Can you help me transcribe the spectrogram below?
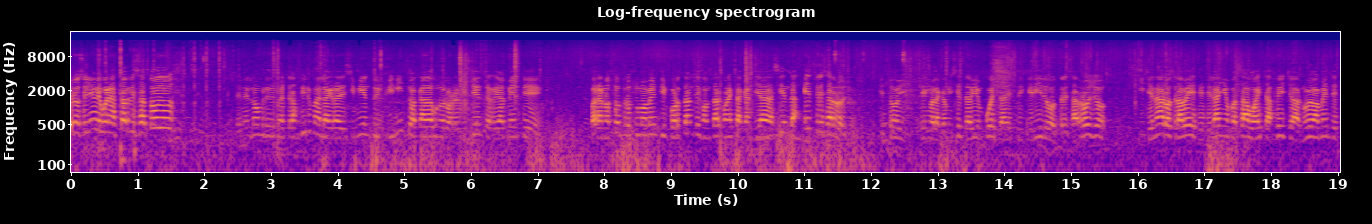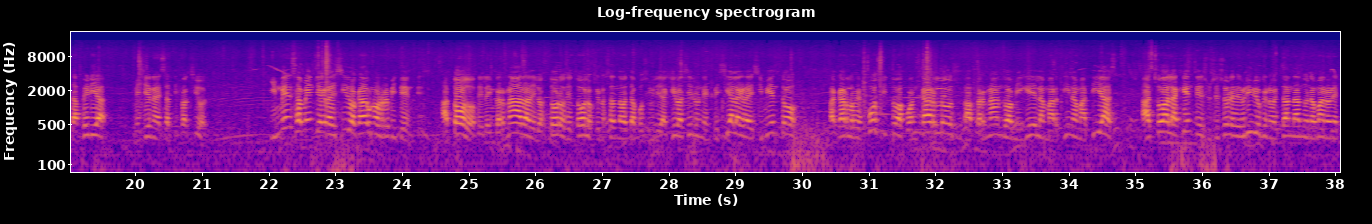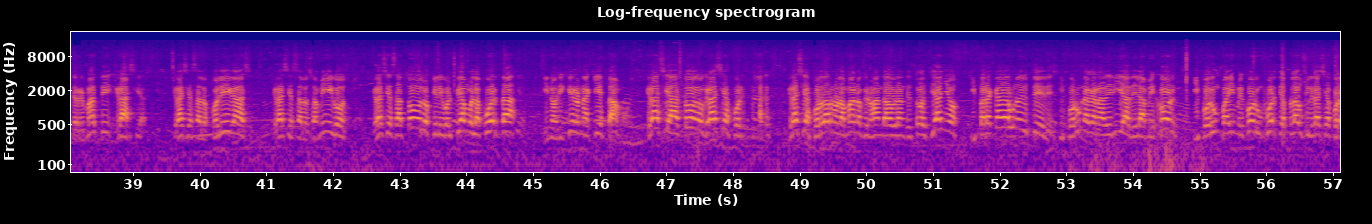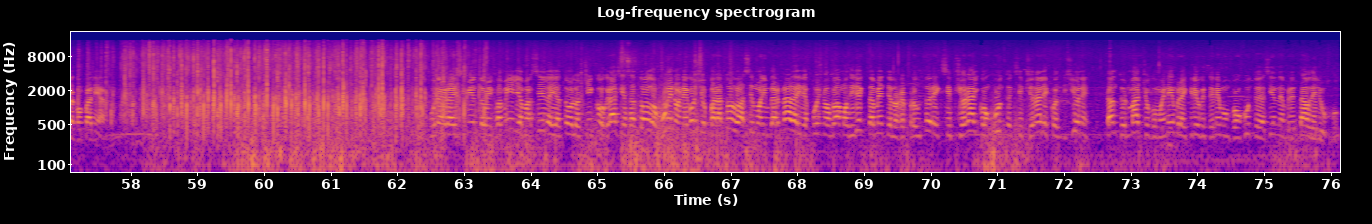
Bueno, señores, buenas tardes a todos. En el nombre de nuestra firma, el agradecimiento infinito a cada uno de los remitentes. Realmente para nosotros sumamente importante contar con esta cantidad de hacienda en Tres Arroyos. Estoy, tengo la camiseta bien puesta de este querido Tres Arroyos y llenar otra vez desde el año pasado a esta fecha, nuevamente esta feria, me llena de satisfacción. Inmensamente agradecido a cada uno de los remitentes, a todos, de la invernada, de los toros, de todos los que nos han dado esta posibilidad. Quiero hacer un especial agradecimiento a Carlos Espósito, a Juan Carlos, a Fernando, a Miguel, a Martina, a Matías, a toda la gente de sucesores de Brivio que nos están dando una mano en este remate. Gracias. Gracias a los colegas, gracias a los amigos, gracias a todos los que le golpeamos la puerta y nos dijeron aquí estamos. Gracias a todos, gracias por estar, gracias por darnos la mano que nos han dado durante todo este año y para cada uno de ustedes y por una ganadería de la mejor y por un país mejor, un fuerte aplauso y gracias por acompañarnos. Un agradecimiento a mi familia, a Marcela y a todos los chicos. Gracias a todos. Buenos negocios para todos. Hacemos la invernada y después nos vamos directamente a los reproductores. Excepcional conjunto, excepcionales condiciones, tanto en macho como en hembra. Y creo que tenemos un conjunto de hacienda enfrentado de lujo.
